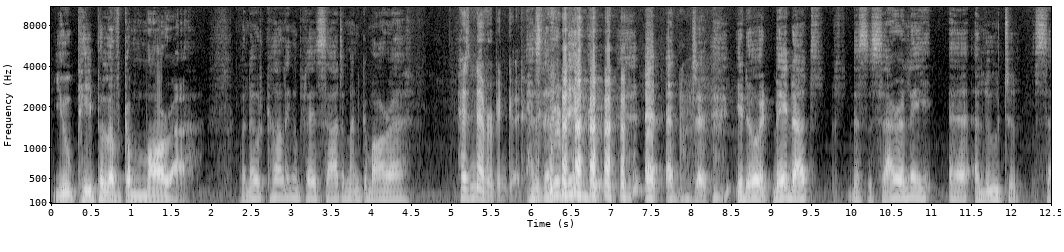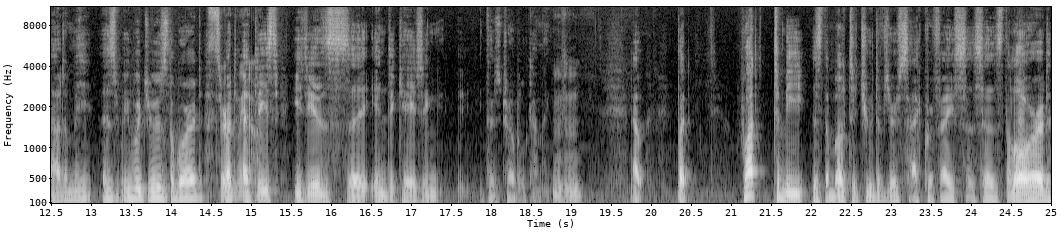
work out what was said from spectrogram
you people of Gomorrah. We're out calling a place Sodom and Gomorrah Has never been good. has never been good. and and uh, you know, it may not necessarily uh, allude to sodomy as we would use the word, Certainly but at not. least it is uh, indicating there's trouble coming. Mm-hmm. Now, but what to me is the multitude of your sacrifices, says the Lord?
